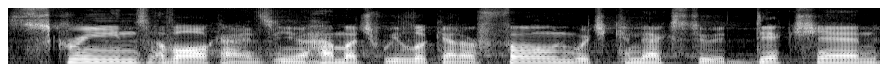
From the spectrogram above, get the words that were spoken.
screens of all kinds, you know, how much we look at our phone, which connects to addiction.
